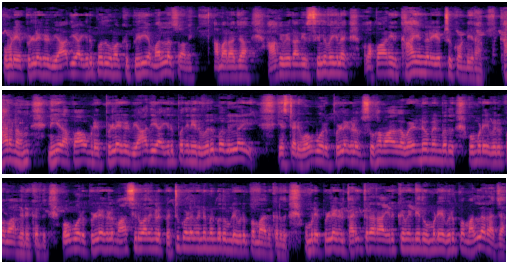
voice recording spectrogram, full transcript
உம்முடைய பிள்ளைகள் வியாதியா இருப்பது உமக்கு பிரியம் அல்ல சுவாமி. ஆமா ராஜா. ஆகவே தான் நீர் சிலுவையில அப்பா நீர் காயங்களை ஏற்றுக்கொண்டீரா. காரணம் நீர் அப்பா உம்முடைய பிள்ளைகள் வியாதியா இருப்பதை நீர் விரும்பவில்லை. எஸ்டடி ஒவ்வொரு பிள்ளைகளும் சுகமாக வேண்டும் என்பது உம்முடைய விருப்பமாக இருக்கிறது. ஒவ்வொரு பிள்ளைகளும் ஆசீர்வாதங்களை பெற்றுக்கொள்ள வேண்டும் என்பது உம்முடைய விருப்பமாக இருக்கிறது. உம்முடைய பிள்ளைகள் தரித்திரரா இருக்க வேண்டியது உம்முடைய விருப்பம் அல்ல ராஜா.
